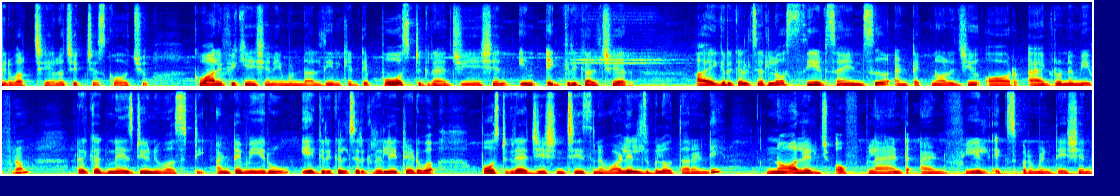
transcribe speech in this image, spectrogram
మీరు వర్క్ చేయాలో చెక్ చేసుకోవచ్చు. క్వాలిఫికేషన్ ఏముండాలి? దీనికంటే పోస్ట్ గ్రాడ్యుయేషన్ ఇన్ అగ్రికల్చర్ ఆ అగ్రికల్చర్లో seed science and technology or agronomy from recognised university అంటే మీరు ఈ అగ్రికల్చర్కి రిలేటెడ్ పోస్ట్ గ్రాడ్యుయేషన్ చేసిన వాళ్ళు ఎలిజిబుల్ అవుతారండి. Knowledge of plant and field experimentation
